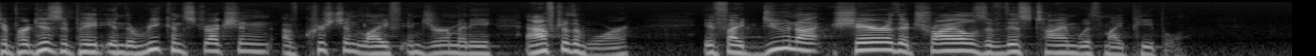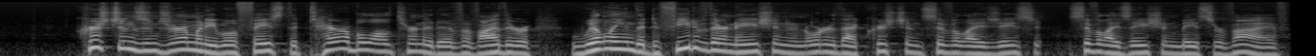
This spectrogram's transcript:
to participate in the reconstruction of Christian life in Germany after the war if I do not share the trials of this time with my people. Christians in Germany will face the terrible alternative of either willing the defeat of their nation in order that Christian civilization, may survive,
